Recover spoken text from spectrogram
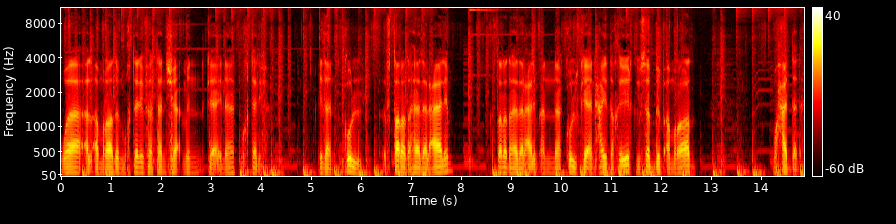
والأمراض المختلفة تنشأ من كائنات مختلفة. إذا كل افترض هذا العالم افترض هذا العالم أن كل كائن حي دقيق يسبب أمراض محددة.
